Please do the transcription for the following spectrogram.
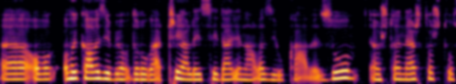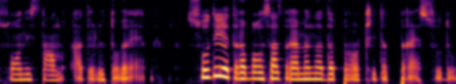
E, ovo, ovaj kavez je bio drugačiji, ali se i dalje nalazi u kavezu, što je nešto što su oni stalno radili u to vreme. Sudi je trebalo sad vremena da pročita presudu.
